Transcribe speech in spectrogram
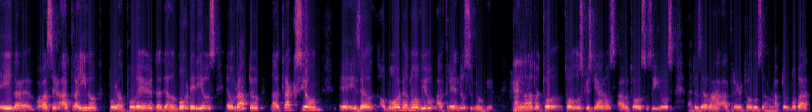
y va a ser atraído por el poder del amor de Dios. El rapto, la atracción, eh, es el amor del novio atrayendo a su novia. Él ama a todos los cristianos, ama a todos sus hijos, entonces él va a traer a todos en el rapto, no va a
